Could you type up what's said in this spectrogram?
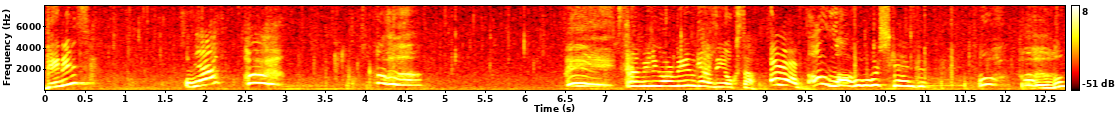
Deniz! Ne? Sen beni görmeye mi geldin yoksa? Evet. Allah'ım hoş geldin. Oğlum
